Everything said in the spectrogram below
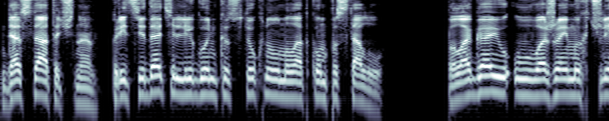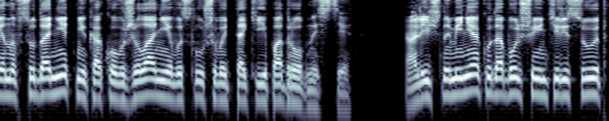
«Достаточно», — председатель легонько стукнул молотком по столу. «Полагаю, у уважаемых членов суда нет никакого желания выслушивать такие подробности. А лично меня куда больше интересует,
